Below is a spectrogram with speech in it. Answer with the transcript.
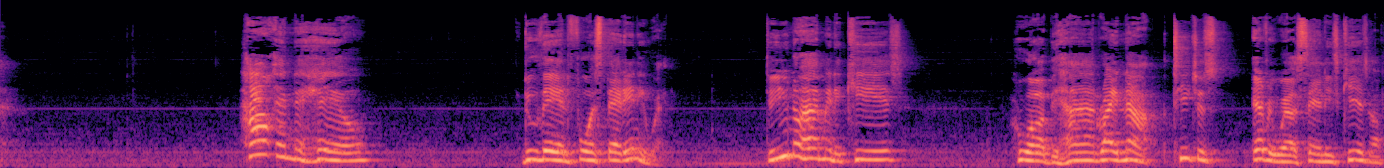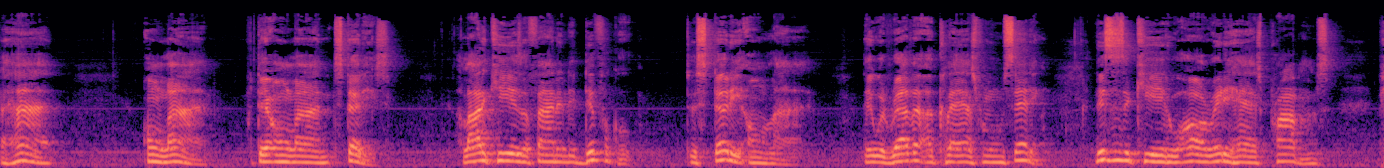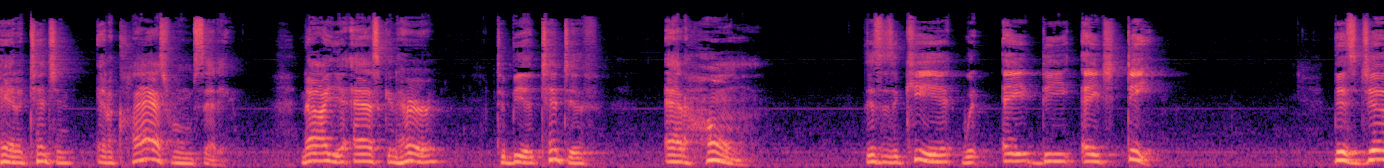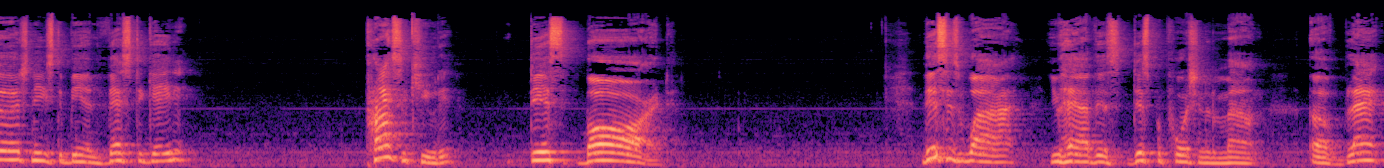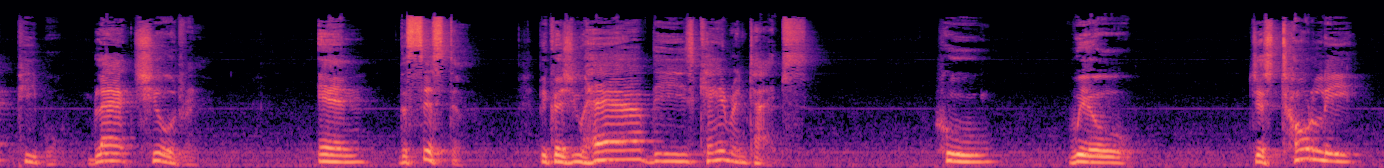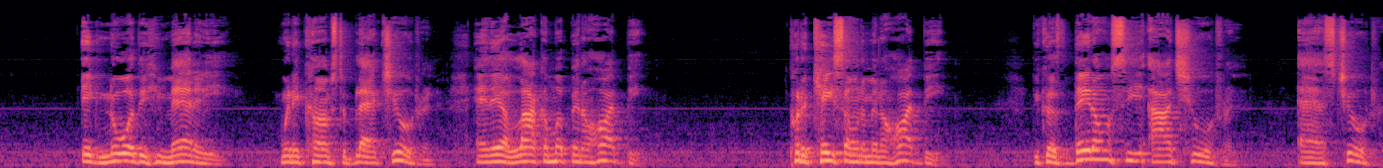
How in the hell do they enforce that anyway? Do you know how many kids who are behind right now? Teachers everywhere are saying these kids are behind online with their online studies. A lot of kids are finding it difficult to study online. They would rather a classroom setting. This is a kid who already has problems paying attention in a classroom setting. Now you're asking her to be attentive at home. This is a kid with ADHD. This judge needs to be investigated, prosecuted, disbarred. This is why you have this disproportionate amount of black people, black children in the system. Because you have these Karen types who will just totally ignore the humanity when it comes to black children. And they'll lock them up in a heartbeat, put a case on them in a heartbeat. Because they don't see our children as children.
